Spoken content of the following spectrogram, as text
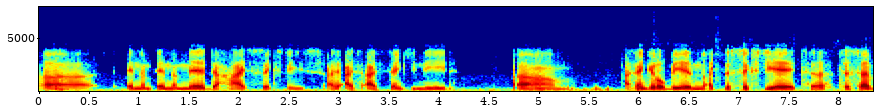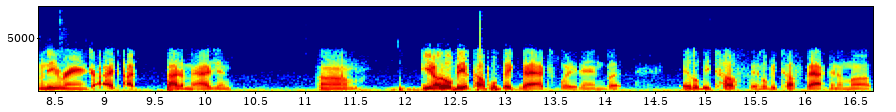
uh, in the in the mid to high 60s. I I, I think you need. Um, I think it'll be in like the 68 to, to 70 range. I, I I'd imagine. Um, you know, there'll be a couple big bags weighed in, but it'll be tough. It'll be tough backing them up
